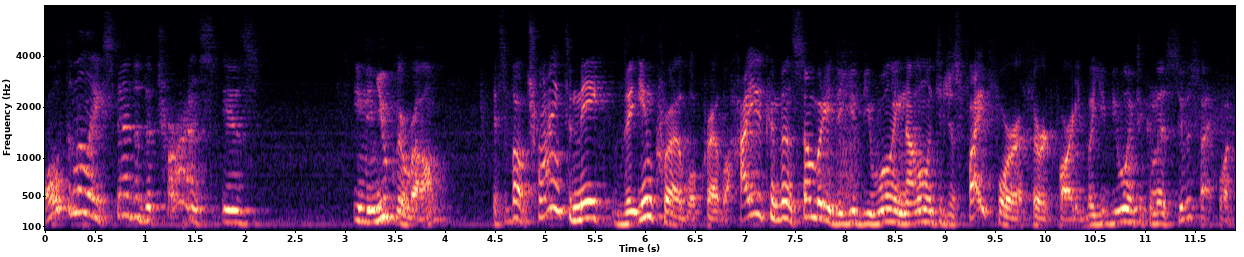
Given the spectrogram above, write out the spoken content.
ultimately, extended deterrence is in the nuclear realm. It's about trying to make the incredible credible. How do you convince somebody that you'd be willing not only to just fight for a third party, but you'd be willing to commit suicide for?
